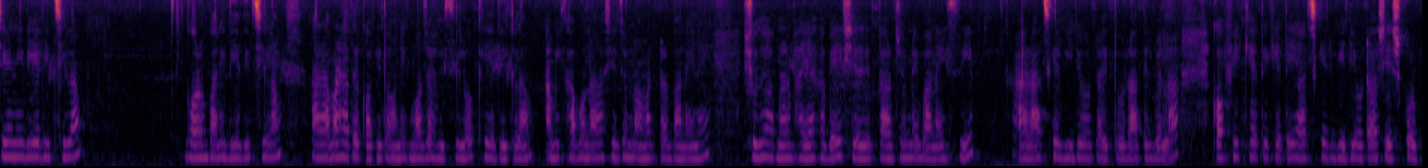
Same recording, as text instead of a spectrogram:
চিনি দিয়ে দিচ্ছিলাম, গরম পানি দিয়ে দিচ্ছিলাম। আর আমার হাতের কফি তো অনেক মজা হয়েছিল, খেয়ে দেখলাম। আমি খাব না, সেজন্য আমারটার বানাই নাই। শুধু আপনার ভাইয়া খাবে, সে তার জন্যই বানাইছি। আর আজকের ভিডিওটাই তো রাতের বেলা। কফি খেতে খেতেই আজকের ভিডিওটা শেষ করব।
